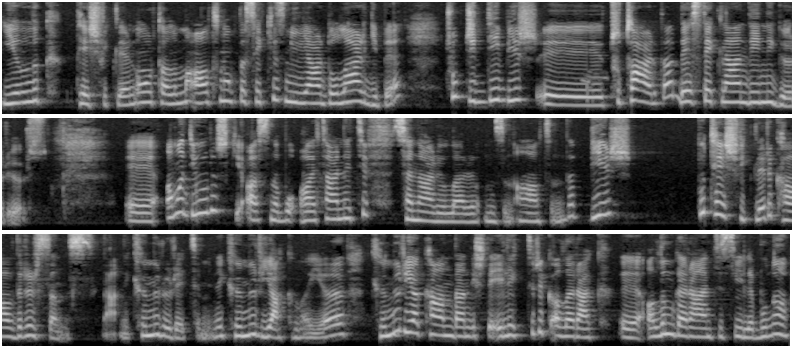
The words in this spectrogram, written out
yıllık teşviklerin ortalama 6.8 milyar dolar gibi çok ciddi bir e, tutarda desteklendiğini görüyoruz. E, ama diyoruz ki aslında bu alternatif senaryolarımızın altında bir bu teşvikleri kaldırırsanız yani kömür üretimini, kömür yakmayı, kömür yakandan işte elektrik alarak e, alım garantisiyle bunu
